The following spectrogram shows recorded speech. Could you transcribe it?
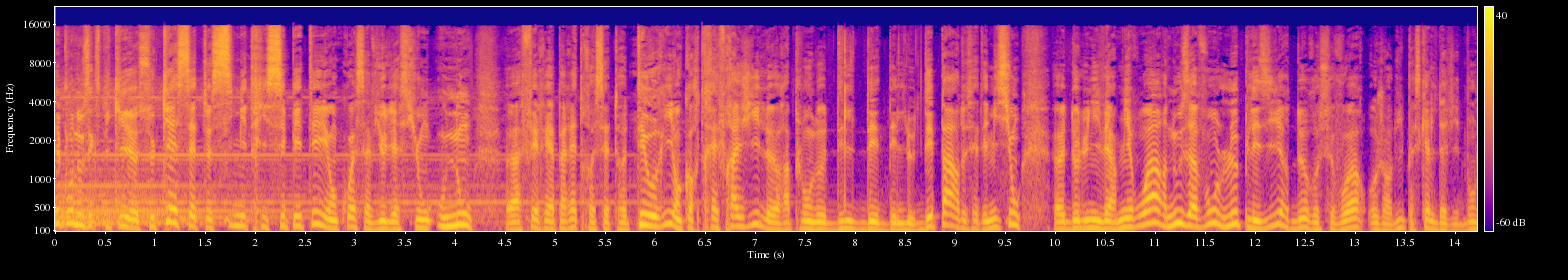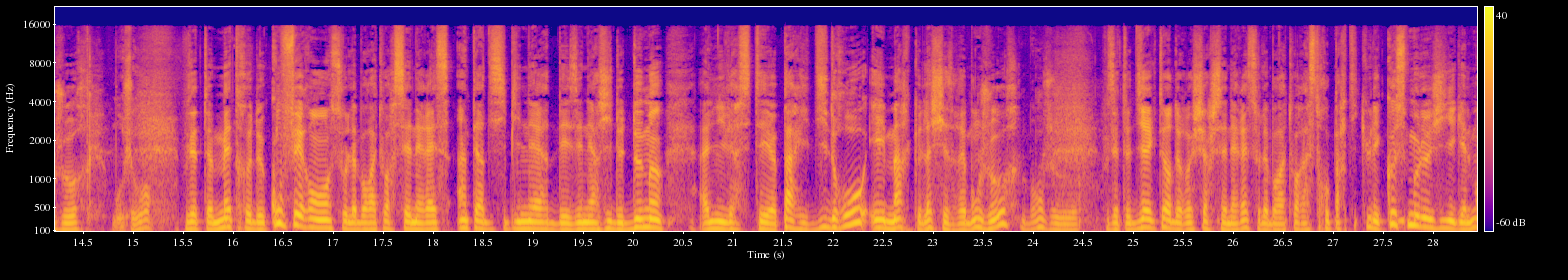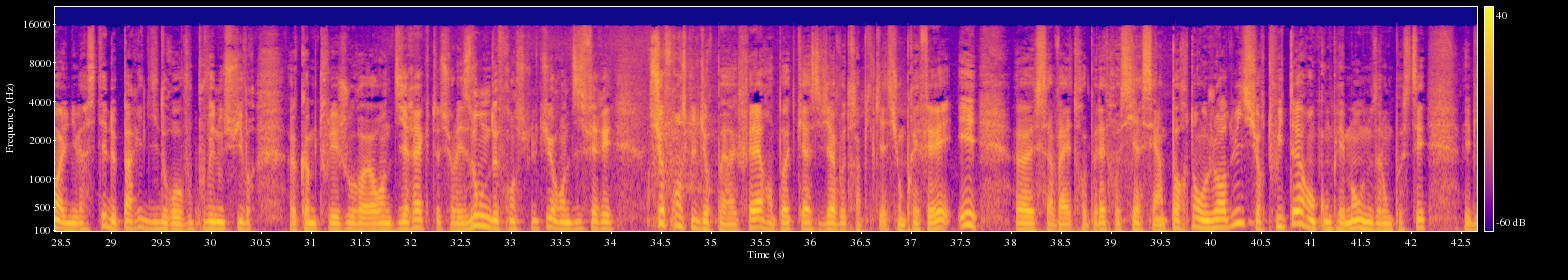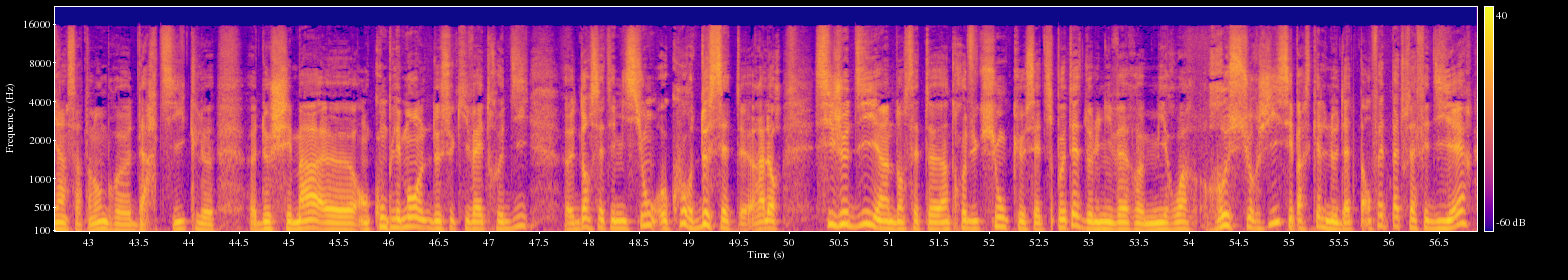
Et pour nous expliquer euh, ce qu'est cette symétrie CPT et en quoi sa violation ou non euh, a fait réapparaître cette théorie encore très fragile, rappelons-le dès, le départ de cette émission euh, de l'univers miroir, nous avons le plaisir de recevoir aujourd'hui Pascal David. Bonjour. Bonjour. Vous êtes maître de conférence au laboratoire CNRS interdisciplinaire des énergies de demain à l'université Paris Diderot et Marc Lachiezeret. Bonjour. Bonjour. Vous êtes directeur de recherche CNRS au laboratoire astroparticules et cosmologie également à l'université de Paris Diderot. Vous pouvez nous suivre euh, comme tous les jours euh, en direct sur les ondes de France Culture, en différé sur franceculture.fr, en podcast via votre application préférée. Et euh, ça va être peut-être aussi assez important aujourd'hui sur Twitter en complément où nous allons poster eh bien, un certain nombre d'articles, de schémas en complément de ce qui va être dit dans cette émission au cours de cette heure. Alors, si je dis hein, dans cette introduction que cette hypothèse de l'univers miroir ressurgit, c'est parce qu'elle ne date pas, en fait, pas tout à fait d'hier.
